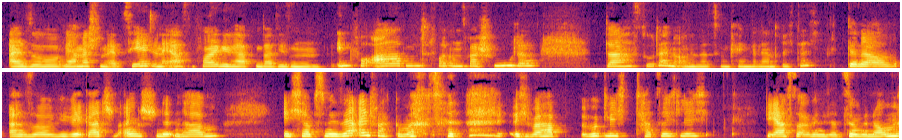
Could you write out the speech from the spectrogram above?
Also, wir haben ja schon erzählt in der ersten Folge, wir hatten da diesen Infoabend von unserer Schule. Da hast du deine Organisation kennengelernt, richtig? Genau, also wie wir gerade schon angeschnitten haben, ich habe es mir sehr einfach gemacht. Ich habe wirklich tatsächlich die erste Organisation genommen,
